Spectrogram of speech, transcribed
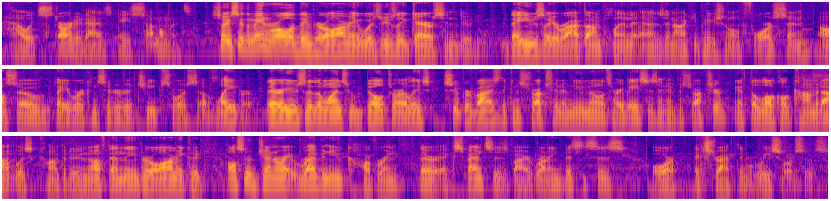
how it started as a settlement. So you see, the main role of the Imperial Army was usually garrison duty. They usually arrived on planet as an occupational force, and also they were considered a cheap source of labor. They were usually the ones who built or at least supervised the construction of new military bases and infrastructure. If the local commandant was competent enough, then the Imperial Army could also generate revenue covering their expenses by running businesses or extracting resources.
